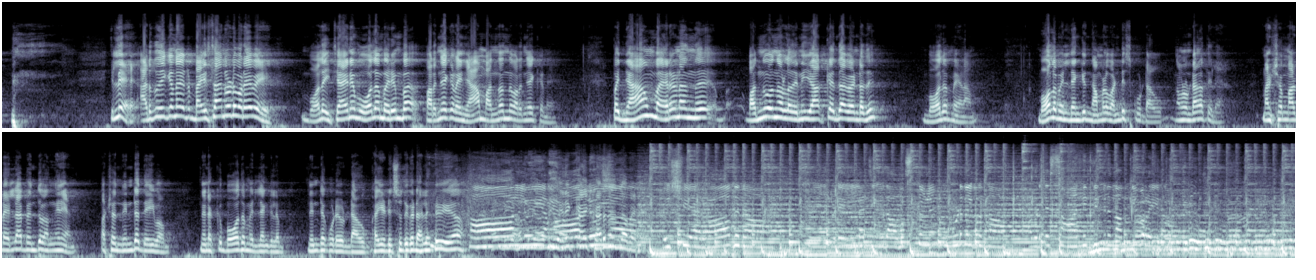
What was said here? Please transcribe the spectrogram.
ഇല്ലേ? അടുത്ത് നിൽക്കണ ബൈസാനോട് പറയവേ ബോധം ഇച്ചായനും ബോധം വരുമ്പോൾ പറഞ്ഞേക്കണേ ഞാൻ വന്നെന്ന് പറഞ്ഞേക്കണേ. അപ്പം ഞാൻ വരണമെന്ന് വന്നു എന്നുള്ളതിന് ഇയാൾക്ക് എന്താ വേണ്ടത്? ബോധം വേണം. ബോധമില്ലെങ്കിൽ നമ്മൾ വണ്ടി സ്കൂട്ടാവും. നമ്മൾ ഉണ്ടാകത്തില്ല. മനുഷ്യന്മാരുടെ എല്ലാ ബന്ധവും അങ്ങനെയാണ്. പക്ഷെ നിന്റെ ദൈവം നിനക്ക് ബോധമില്ലെങ്കിലും നിന്റെ കൂടെ ഉണ്ടാവും. കൈയടിച്ചു എനിക്കായി. കരുതുന്നവൻ. എല്ലാ ജീവിത അവസ്ഥകളിലും കൂടെ നിൽക്കുന്ന അവിടുത്തെ സാന്നിധ്യത്തിന് നന്ദി പറയുന്നു.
